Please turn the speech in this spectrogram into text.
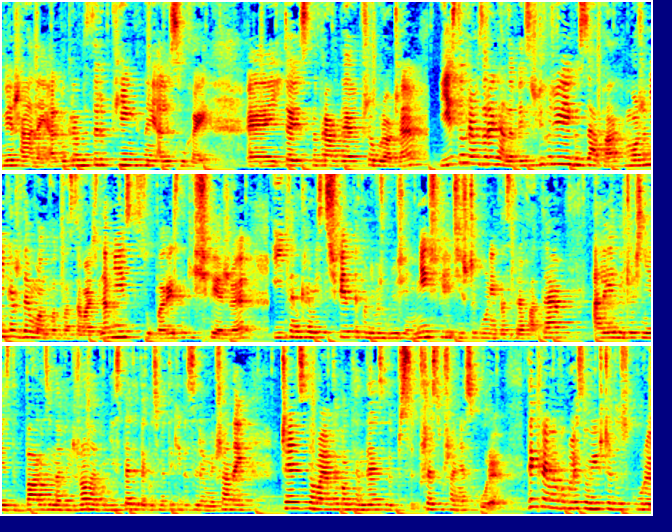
mieszanej, albo krem do cery pięknej, ale suchej. I to jest naprawdę przeurocze. Jest to krem z oregano, więc jeżeli chodzi o jego zapach, może nie każdemu on podpasować. Dla mnie jest super, jest taki świeży i ten krem jest świetny, ponieważ w ogóle się nie świeci, szczególnie ta strefa T, ale jednocześnie jest bardzo nawilżona, bo niestety te kosmetyki do sery mieszanej często mają taką tendencję do przesuszania skóry. Te kremy w ogóle są jeszcze do skóry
